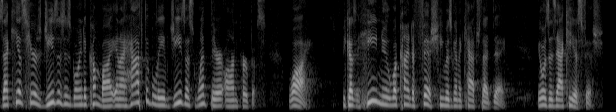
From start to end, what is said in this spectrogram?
Zacchaeus hears Jesus is going to come by, and I have to believe Jesus went there on purpose. Why? Because he knew what kind of fish he was going to catch that day. It was a Zacchaeus fish.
